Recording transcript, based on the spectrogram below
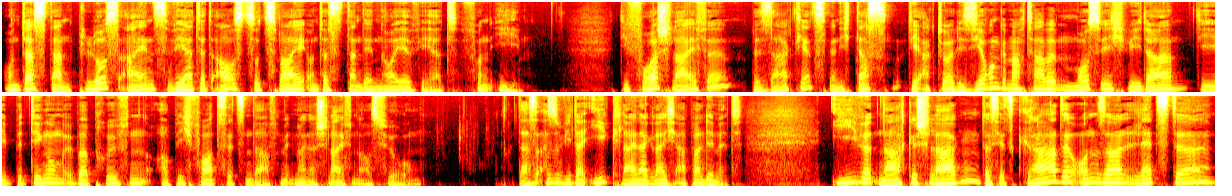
Und das dann plus 1 wertet aus zu 2 und das ist dann der neue Wert von i. Die Vorschleife besagt jetzt, wenn ich das, die Aktualisierung gemacht habe, muss ich wieder die Bedingungen überprüfen, ob ich fortsetzen darf mit meiner Schleifenausführung. Das ist also wieder i kleiner gleich Upper Limit. i wird nachgeschlagen, das ist jetzt gerade unsere letzte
